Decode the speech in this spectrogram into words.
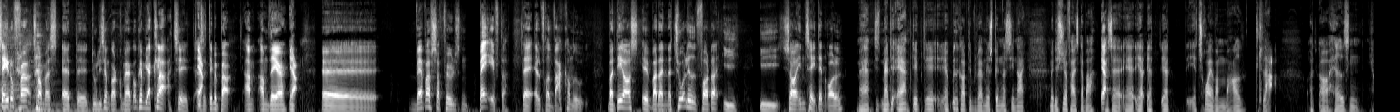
Sagde du før, Thomas, at øh, du ligesom godt kunne mærke, okay, men jeg er klar til Ja. altså det med børn. I'm, I'm there. ja. Øh, hvad var så følelsen bagefter, da Alfred var kommet ud? Var det også, øh, var der en naturlighed for dig i, i så at indtage den rolle? Ja, det, men det er, det, det, jeg ved godt, det ville være mere spændende at sige nej, men det synes jeg faktisk, der var. Ja. Altså, jeg, jeg, jeg, jeg, jeg tror, jeg var meget klar, og, og havde sådan, jeg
